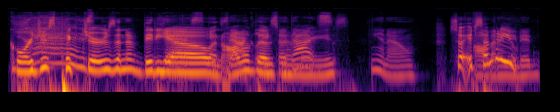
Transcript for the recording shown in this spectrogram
gorgeous yes. pictures and a video Yes, and all of those So that's- memories. you know, So if all that I somebody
